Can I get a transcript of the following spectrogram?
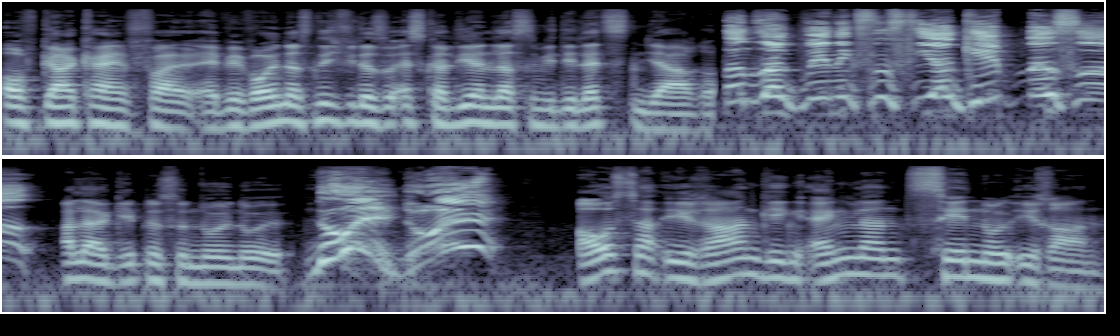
Auf gar keinen Fall, ey, wir wollen das nicht wieder so eskalieren lassen wie die letzten Jahre. Dann sag wenigstens die Ergebnisse. Alle Ergebnisse 0-0. Null, null? Außer Iran gegen England 10-0 Iran.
